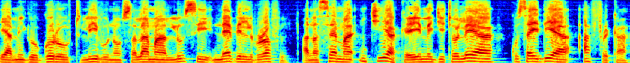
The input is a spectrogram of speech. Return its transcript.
ya migogoro, utulivu na usalama, Lucy Neville Ruffle, anasema nchi yake imejitolea kusaidia Afrika,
